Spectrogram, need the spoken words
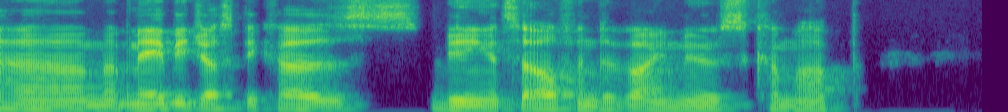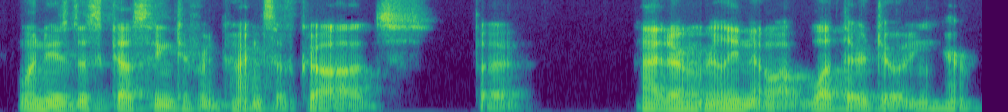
Um, maybe just because being itself and divine nous come up when he's discussing different kinds of gods. But I don't really know what they're doing here.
